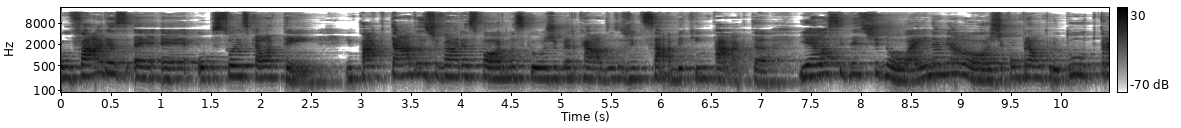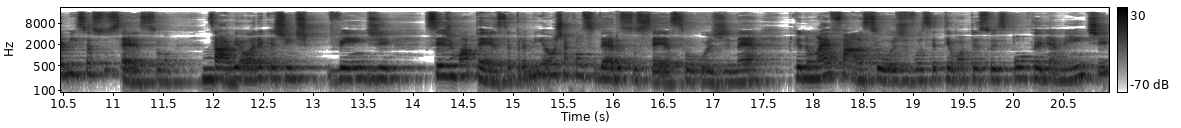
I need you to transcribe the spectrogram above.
com várias é, é, opções que ela tem, impactadas de várias formas que hoje o mercado a gente sabe que impacta, e ela se destinou aí na minha loja comprar um produto, para mim isso é sucesso, uhum. sabe? A hora que a gente vende, seja uma peça, para mim eu já considero sucesso hoje, né? Porque não é fácil hoje você ter uma pessoa espontaneamente,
